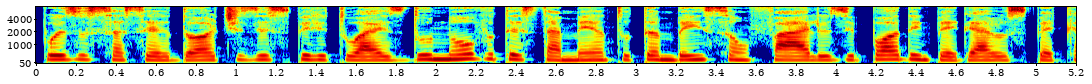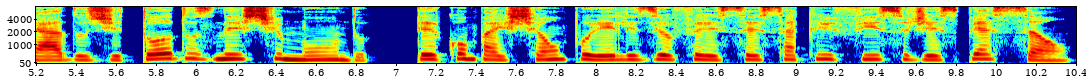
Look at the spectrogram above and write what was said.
pois os sacerdotes espirituais do Novo Testamento também são falhos e podem pegar os pecados de todos neste mundo, ter compaixão por eles e oferecer sacrifício de expiação,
